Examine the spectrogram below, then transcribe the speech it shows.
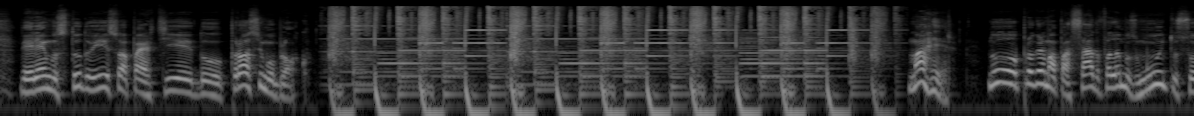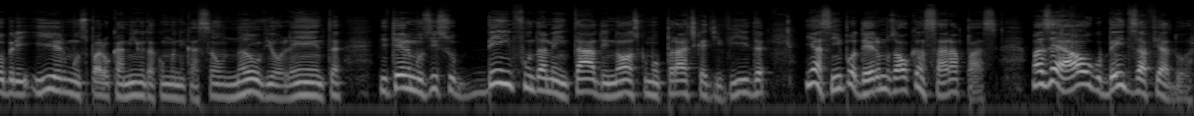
veremos tudo isso a partir do próximo bloco. Maher, no programa passado falamos muito sobre irmos para o caminho da comunicação não violenta, de termos isso bem fundamentado em nós como prática de vida e assim podermos alcançar a paz. Mas é algo bem desafiador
